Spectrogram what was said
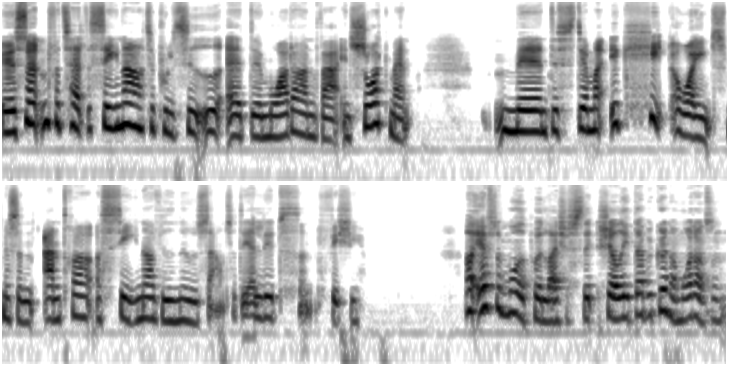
Øh, sønnen fortalte senere til politiet, at øh, morderen var en sort mand, men det stemmer ikke helt overens med sådan andre og senere vidneudsagn, så det er lidt sådan fishy. Og efter mordet på Elijah Shelley, der begynder morderen sådan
